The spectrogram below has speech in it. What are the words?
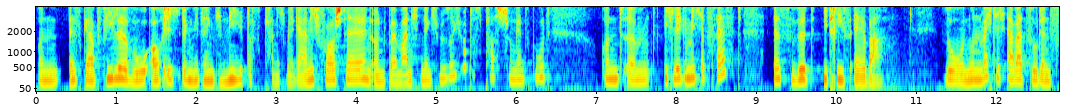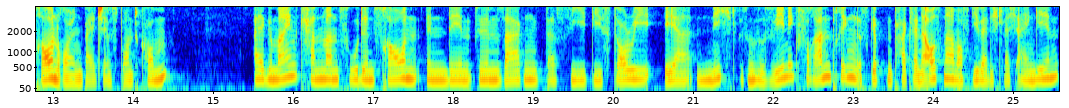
Und es gab viele, wo auch ich irgendwie denke, nee, das kann ich mir gar nicht vorstellen. Und bei manchen denke ich mir so, ja, das passt schon ganz gut. Und ähm, ich lege mich jetzt fest, es wird Idris Elba. So, nun möchte ich aber zu den Frauenrollen bei James Bond kommen. Allgemein kann man zu den Frauen in den Filmen sagen, dass sie die Story eher nicht bzw. wenig voranbringen. Es gibt ein paar kleine Ausnahmen, auf die werde ich gleich eingehen.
